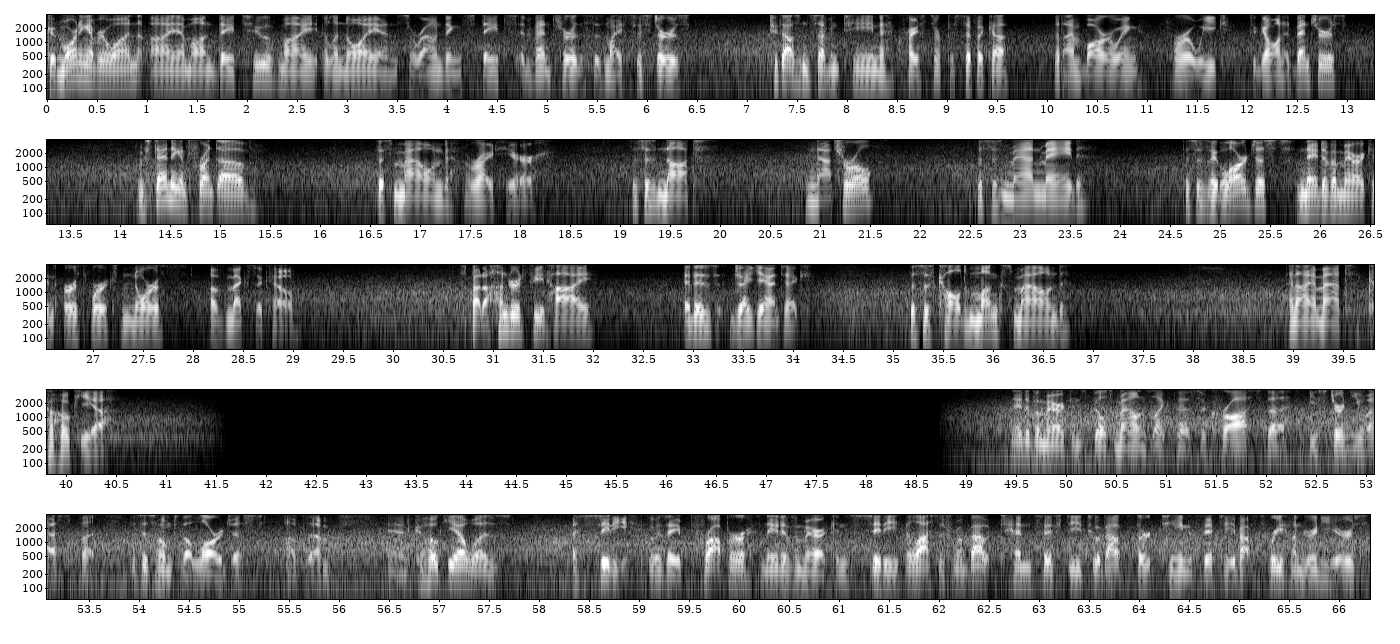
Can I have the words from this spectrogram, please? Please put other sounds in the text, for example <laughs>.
Good morning, everyone. I am on day two of my Illinois and surrounding states adventure. This is my sister's 2017 Chrysler Pacifica that I'm borrowing for a week to go on adventures. I'm standing in front of this mound right here. This is not natural. This is man-made. This is the largest Native American earthwork north of Mexico. It's about 100 feet high. It is gigantic. This is called Monk's Mound, and I am at Cahokia. Native Americans built mounds like this across the eastern US, but this is home to the largest of them. And Cahokia was a city. It was a proper Native American city. It lasted from about 1050 to about 1350, about 300 years.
